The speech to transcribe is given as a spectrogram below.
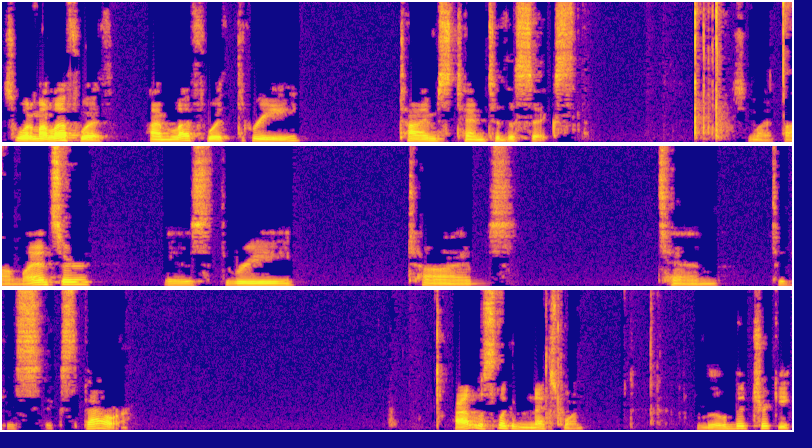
So what am I left with? I'm left with 3 times 10 to the sixth. So my final answer is 3 times 10 to the sixth power. All right, let's look at the next one. A little bit tricky.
